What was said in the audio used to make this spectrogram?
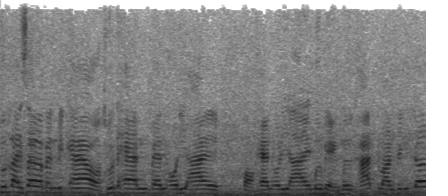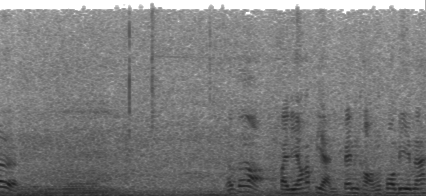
ชุดไลเซอร์เป็น Big L ชุดแฮนด์เป็น ODI ปอกแฮนด์ ODI มือเบรกมือคัตวันฟิงเกอร์ แล้วก็ไฟเลี้ยวก็เปลี่ยนเป็นของโปรบีมนะ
